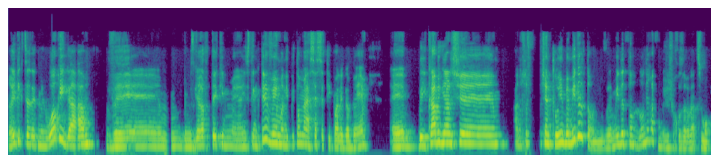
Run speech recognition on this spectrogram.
ראיתי קצת את מילווקי גם, ובמסגרת הטייקים האינסטינקטיביים אני פתאום מהססת טיפה לגביהם, בעיקר בגלל שאני חושבת שהם תלויים במידלטון, ומידלטון לא נראה כמו מישהו שחוזר לעצמו,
